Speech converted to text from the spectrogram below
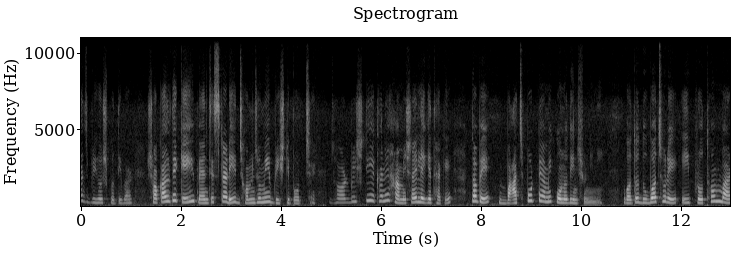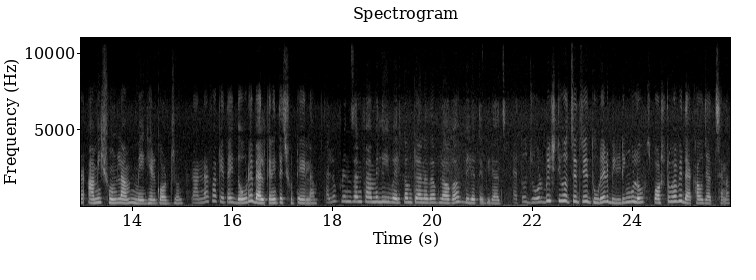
আজ বৃহস্পতিবার। সকাল থেকেই ম্যানচেস্টারে ঝমঝমিয়ে বৃষ্টি পড়ছে। ঝড় বৃষ্টি এখানে হামেশাই লেগে থাকে, তবে বাজ পড়তে আমি কোনো দিন শুনিনি। গত দু বছরে এই প্রথমবার আমি শুনলাম মেঘের গর্জন। রান্নার ফাঁকে তাই দৌড়ে ব্যালকানিতে ছুটে এলাম। Hello friends and family, welcome to another blog of বিলেতে Biraj. এত জোর বৃষ্টি হচ্ছে যে দূরের বিল্ডিংগুলো স্পষ্টভাবে দেখাও যাচ্ছে না।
